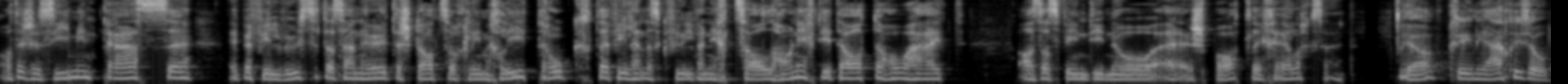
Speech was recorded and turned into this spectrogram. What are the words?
Oder ist es seinem Interesse? Eben, viele wissen das auch nicht. Da steht so ein bisschen im Kleingedruckten. Viele haben das Gefühl, wenn ich zahle, habe ich die Datenhoheit. Also, das finde ich noch äh, sportlich, ehrlich gesagt. Ja, sehe ich auch so.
